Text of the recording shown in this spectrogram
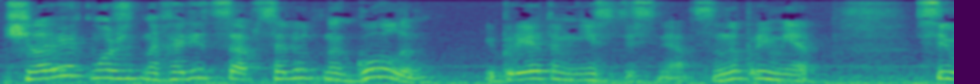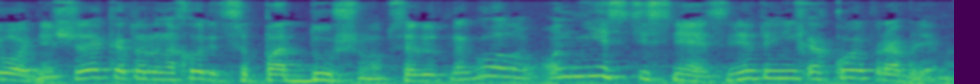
Человек может находиться абсолютно голым и при этом не стесняться. Например, сегодня человек, который находится под душем абсолютно голым, он не стесняется, нет никакой проблемы.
